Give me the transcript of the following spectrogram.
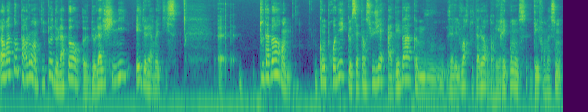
Alors maintenant parlons un petit peu de l'apport euh, de l'alchimie et de l'hermétisme. Euh, tout d'abord, Comprenez que c'est un sujet à débat, comme vous allez le voir tout à l'heure dans les réponses des francs-maçons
